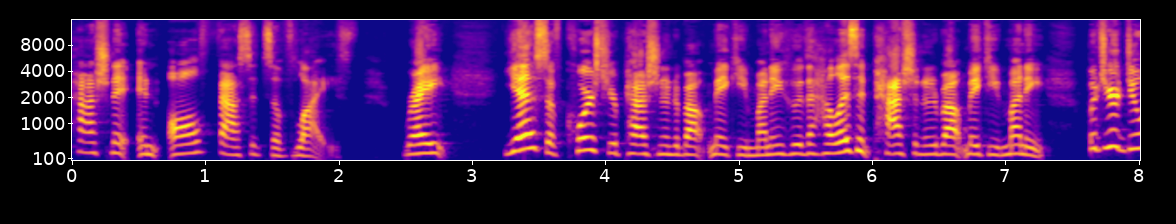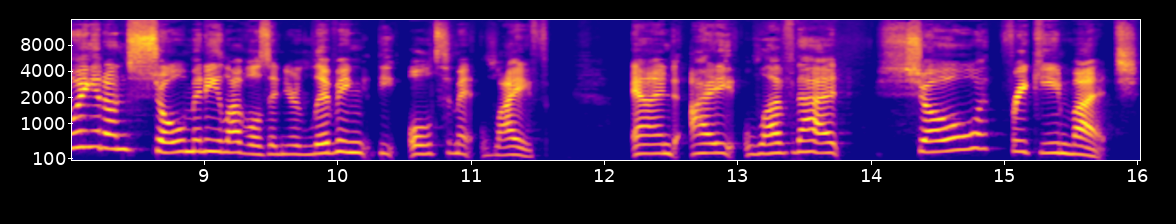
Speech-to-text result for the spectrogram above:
passionate in all facets of life, right? Yes, of course, you're passionate about making money. Who the hell isn't passionate about making money? But you're doing it on so many levels and you're living the ultimate life. And I love that so freaking much.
